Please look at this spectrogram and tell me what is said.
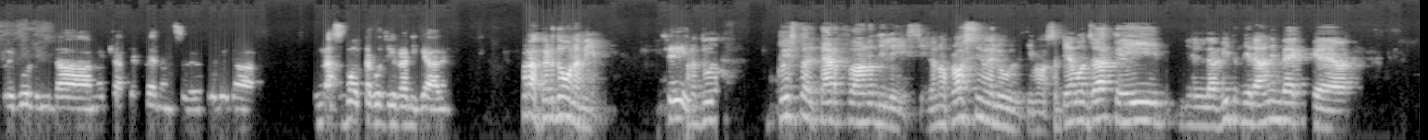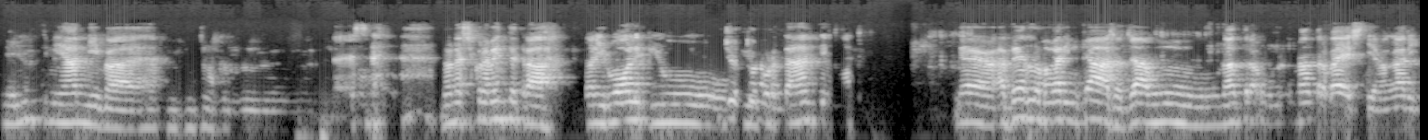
play calling da McCarthy a Clemens preveda una svolta così radicale. Però perdonami, sì. due... questo è il terzo anno di Lessi, l'anno prossimo è l'ultimo. Sappiamo già che i... la vita di running back eh, negli ultimi anni va... Eh, non è sicuramente tra, tra i ruoli più, più importanti. Eh, averlo magari in casa, già un, un'altra, un, un'altra, bestia, magari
